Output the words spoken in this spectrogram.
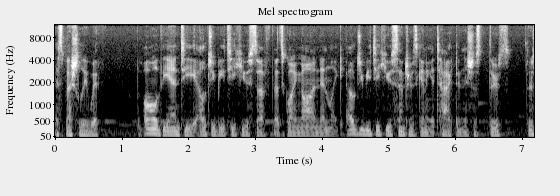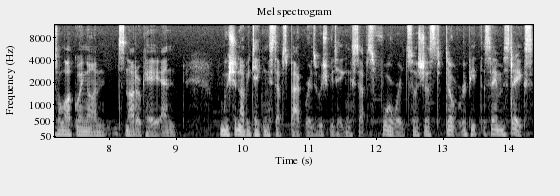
especially with all the anti-LGBTQ stuff that's going on and like LGBTQ centers getting attacked and it's just there's there's a lot going on. It's not okay and we should not be taking steps backwards, we should be taking steps forward. So it's just don't repeat the same mistakes.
